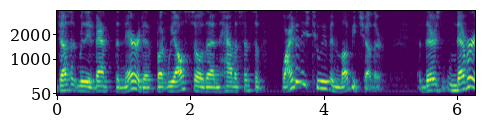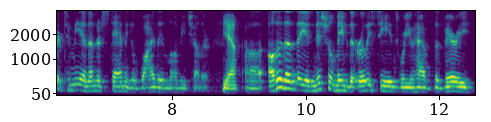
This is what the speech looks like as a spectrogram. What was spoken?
doesn't really advance the narrative, but we also then have a sense of why do these two even love each other? There's never, to me, an understanding of why they love each other. Yeah. Uh, other than the initial, maybe the early scenes where you have the very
